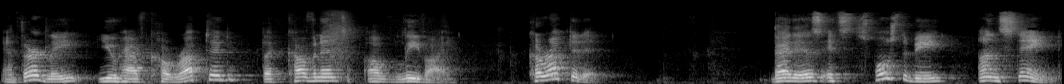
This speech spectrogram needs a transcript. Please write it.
And thirdly, you have corrupted the covenant of Levi. Corrupted it. That is, it's supposed to be unstained.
